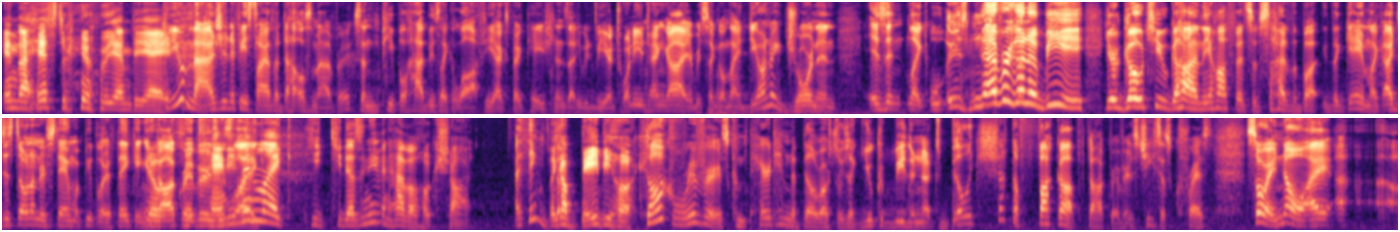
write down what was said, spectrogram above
in the history of the NBA. Can you imagine if he signed with the Dallas Mavericks and people had these like lofty expectations that he would be a 20 and 10 guy every single night? DeAndre Jordan isn't like is never gonna be your go-to guy on the offensive side of the bu- the game. Like I just don't understand what people are thinking. Yo, and Doc Rivers can't is even like, like, he, he doesn't even have a hook shot, I think like Do- a baby hook. Doc Rivers compared him to Bill Russell. He's like, you could be the next Bill. Like, shut the fuck up, Doc Rivers. Jesus Christ. Sorry, no, I, uh, I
